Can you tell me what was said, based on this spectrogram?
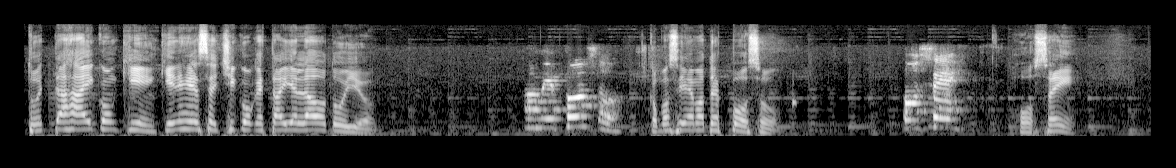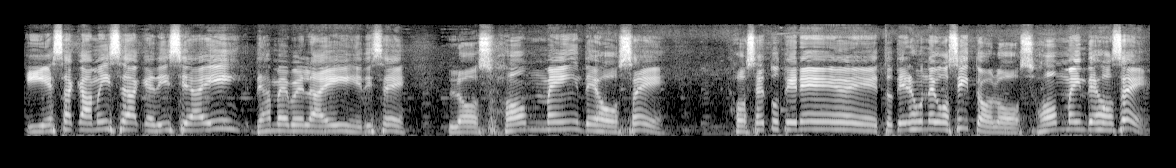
¿tú estás ahí con quién? ¿Quién es ese chico que está ahí al lado tuyo? Con mi esposo, ¿Cómo se llama tu esposo? José. José. Y esa camisa que dice ahí, déjame verla ahí, dice los homemade de José. José, ¿tú tienes, tú tienes un negocito, los homemade de José.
